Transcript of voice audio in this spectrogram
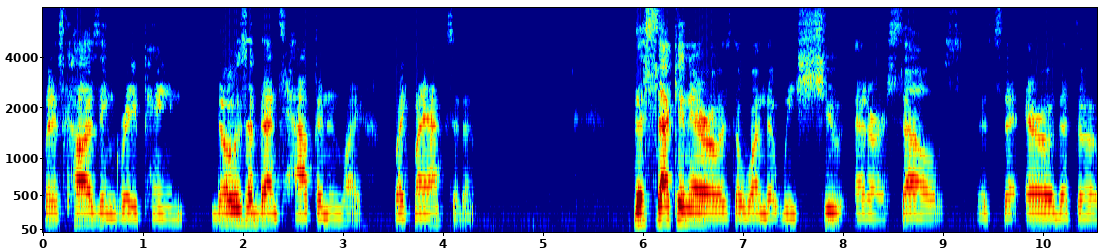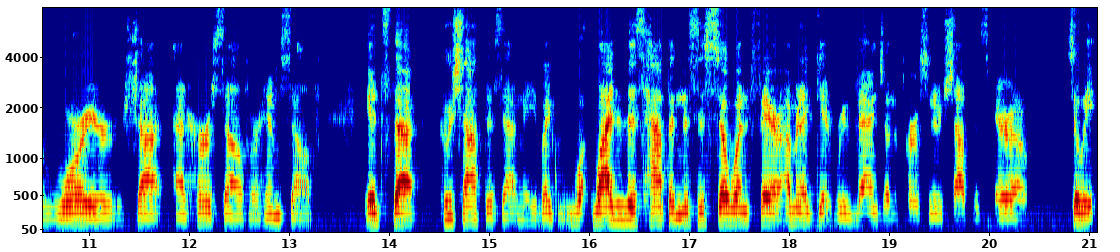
but it's causing great pain. Those events happen in life, like my accident. The second arrow is the one that we shoot at ourselves. It's the arrow that the warrior shot at herself or himself. It's the who shot this at me? Like, wh- why did this happen? This is so unfair. I'm going to get revenge on the person who shot this arrow. So we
